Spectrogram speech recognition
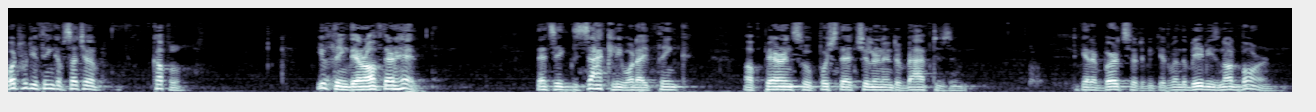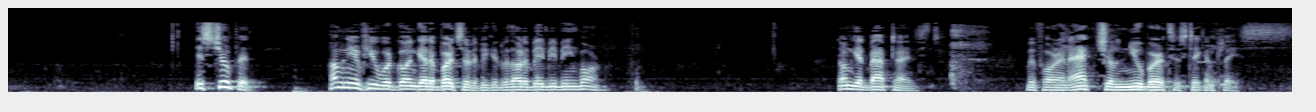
What would you think of such a couple? You think they're off their head. That's exactly what I think of parents who push their children into baptism to get a birth certificate when the baby is not born. It's stupid. How many of you would go and get a birth certificate without a baby being born? Don't get baptized before an actual new birth has taken place.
